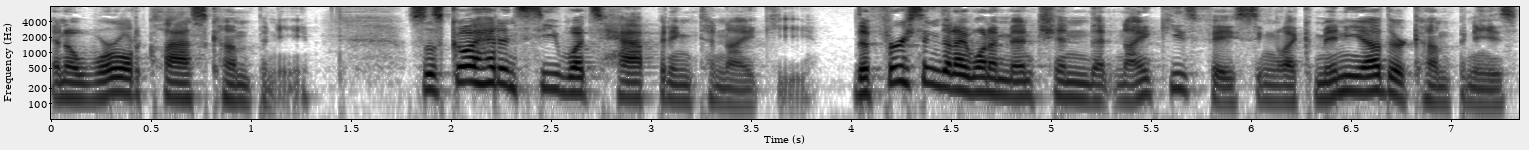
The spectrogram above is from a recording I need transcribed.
in a world-class company. So let's go ahead and see what's happening to Nike. The first thing that I want to mention that Nike's facing, like many other companies,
